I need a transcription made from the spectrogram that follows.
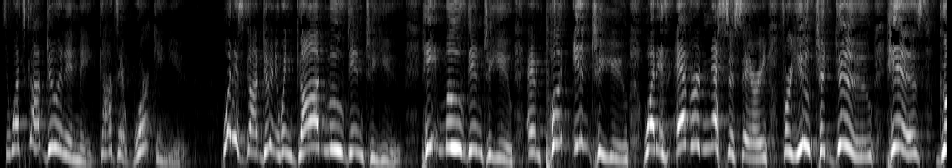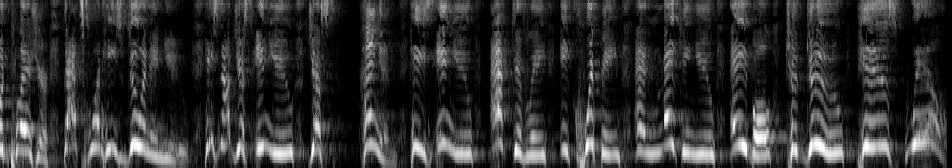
So, what's God doing in me? God's at work in you. What is God doing? When God moved into you, He moved into you and put into you what is ever necessary for you to do His good pleasure. That's what He's doing in you. He's not just in you, just hanging. He's in you actively equipping and making you able to do his will.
